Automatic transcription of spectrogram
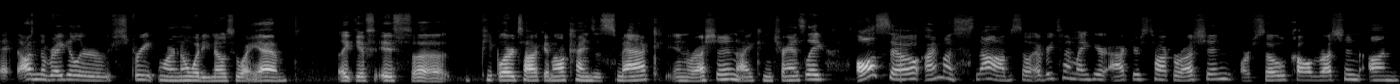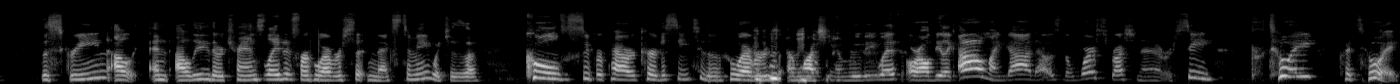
eh, on the regular street where nobody knows who I am. Like if if uh, people are talking all kinds of smack in Russian, I can translate. Also, I'm a snob, so every time I hear actors talk Russian or so-called Russian on the screen, I'll and I'll either translate it for whoever's sitting next to me, which is a cool superpower courtesy to the whoever I'm watching a movie with, or I'll be like, "Oh my god, that was the worst Russian I've ever seen." Patoy, patoy.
